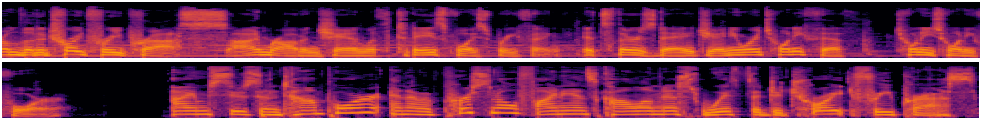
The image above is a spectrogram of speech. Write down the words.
From the Detroit Free Press, I'm Robin Chan with today's voice briefing. It's Thursday, January 25th, 2024. I'm Susan Tompor, and I'm a personal finance columnist with the Detroit Free Press.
